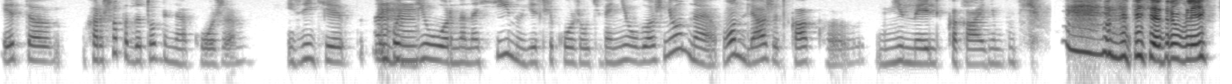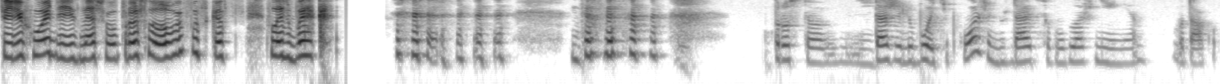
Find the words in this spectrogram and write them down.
это хорошо подготовленная кожа. Извините, ты хоть Диор наноси, но если кожа у тебя не увлажненная, он ляжет как э, Нинель какая-нибудь. За 50 рублей в переходе из нашего прошлого выпуска флешбэк. Да-да-да. Просто даже любой тип кожи нуждается в увлажнении. Вот так вот.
